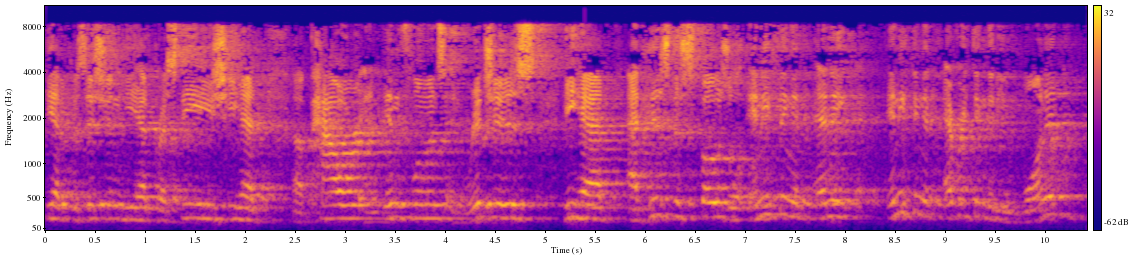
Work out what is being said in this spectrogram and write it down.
he had a position, he had prestige, he had uh, power and influence and riches. He had at his disposal anything and any, anything and everything that he wanted.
